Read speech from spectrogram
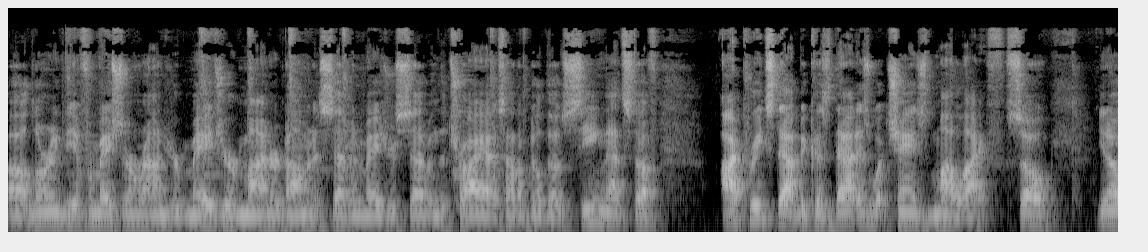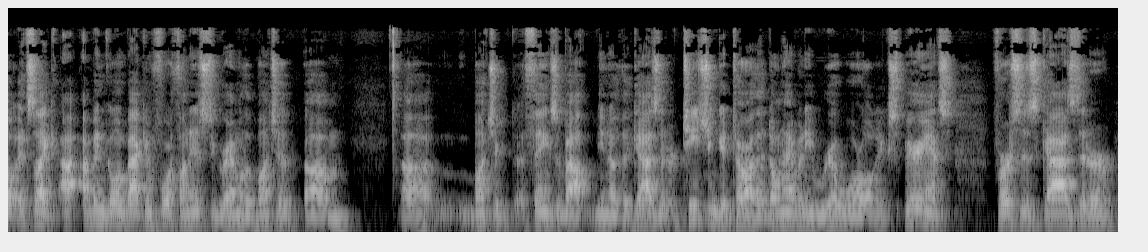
Uh, learning the information around your major, minor, dominant seven, major seven, the triads, how to build those, seeing that stuff. I preach that because that is what changed my life. So, you know, it's like I, have been going back and forth on Instagram with a bunch of um, uh, bunch of things about you know the guys that are teaching guitar that don't have any real world experience versus guys that are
